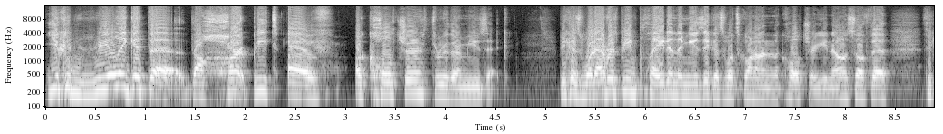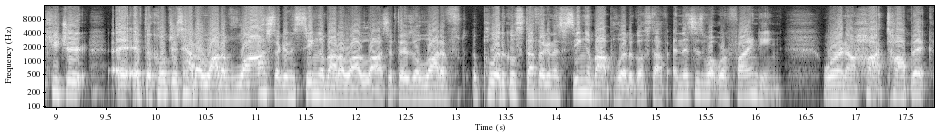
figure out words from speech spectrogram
you can really get the the heartbeat of a culture through their music because whatever's being played in the music is what's going on in the culture, you know. So if the the culture if the culture's had a lot of loss, they're going to sing about a lot of loss. If there's a lot of political stuff, they're going to sing about political stuff. And this is what we're finding. We're in a hot topic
